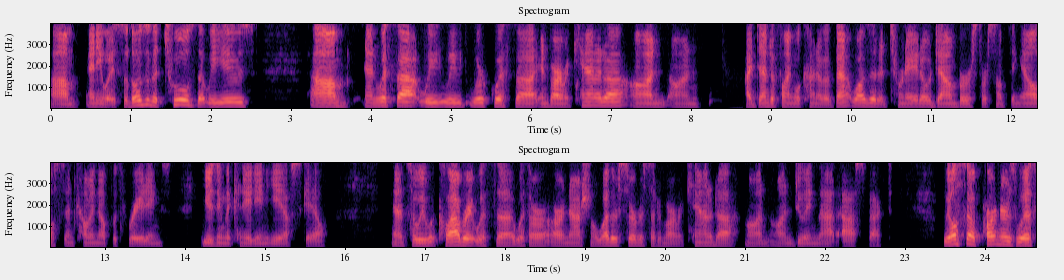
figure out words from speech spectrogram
Um, anyway, so those are the tools that we use. Um, and with that, we, we work with uh, Environment Canada on, on identifying what kind of event was it, a tornado, downburst, or something else, and coming up with ratings using the Canadian EF scale. And so we would collaborate with, uh, with our, our National Weather Service at Environment Canada on, on doing that aspect. We also have partners with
